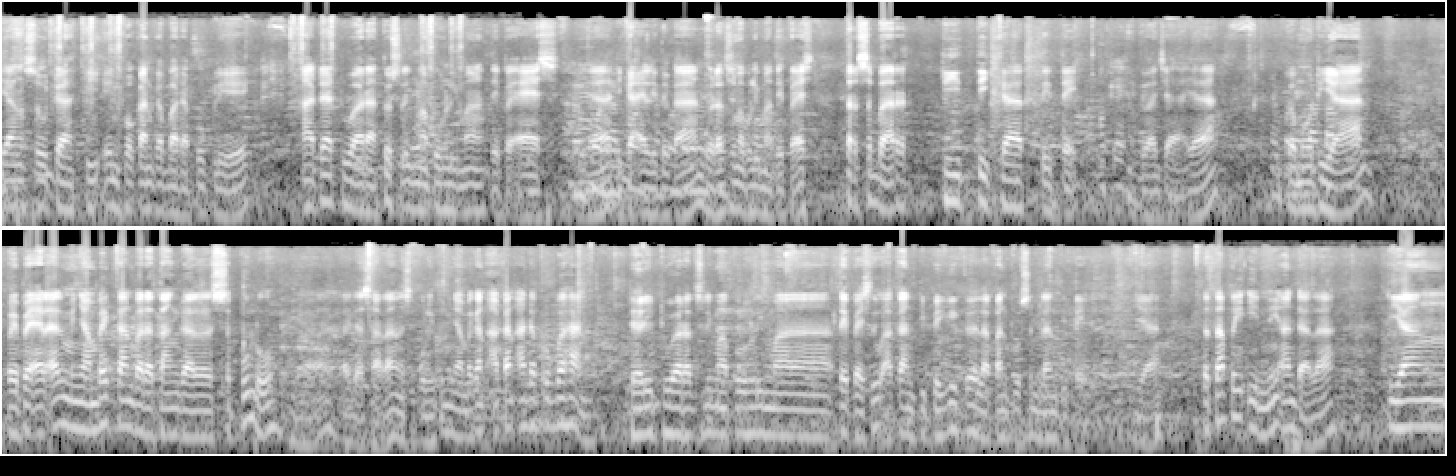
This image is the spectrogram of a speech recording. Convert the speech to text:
Yang sudah diinfokan kepada publik ada 255 TPS ya di KL itu kan 255 TPS tersebar di tiga titik. Okay. itu aja ya. Kemudian PPLL menyampaikan pada tanggal 10 ya tidak salah 10 itu menyampaikan akan ada perubahan. Dari 255 TPS itu akan dibagi ke 89 titik ya. Tetapi ini adalah yang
